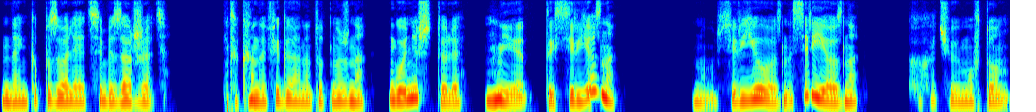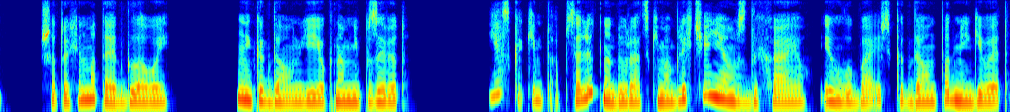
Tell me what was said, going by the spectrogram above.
Данька позволяет себе заржать. Так а нафига она тут нужна? Гонишь, что ли? Нет, ты серьезно? Ну, серьезно, серьезно. Хохочу ему в тон. Шатохин мотает головой. Никогда он ее к нам не позовет. Я с каким-то абсолютно дурацким облегчением вздыхаю и улыбаюсь, когда он подмигивает.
